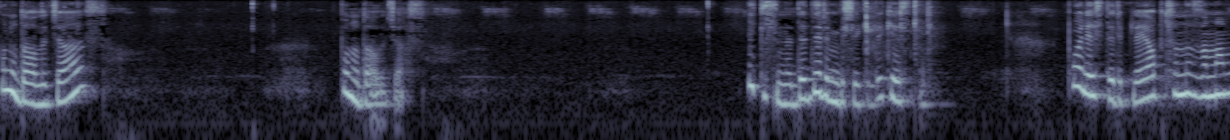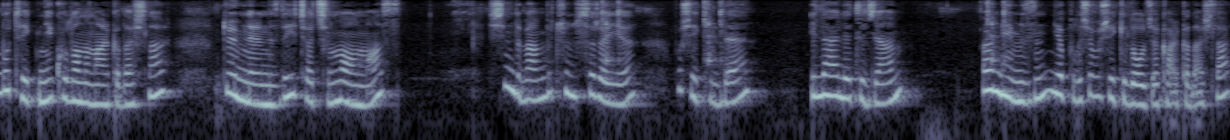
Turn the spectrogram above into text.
Bunu da alacağız. Bunu da alacağız. İkisini de derin bir şekilde kestim. Polyester iple yaptığınız zaman bu tekniği kullanın arkadaşlar. Düğümlerinizde hiç açılma olmaz. Şimdi ben bütün sırayı bu şekilde ilerleteceğim. Örneğimizin yapılışı bu şekilde olacak arkadaşlar.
